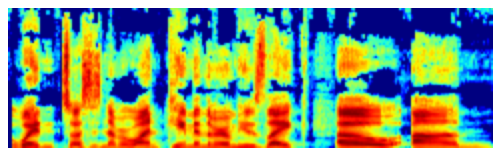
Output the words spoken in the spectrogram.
when so this is number one came in the room, he was like, "Oh, um,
